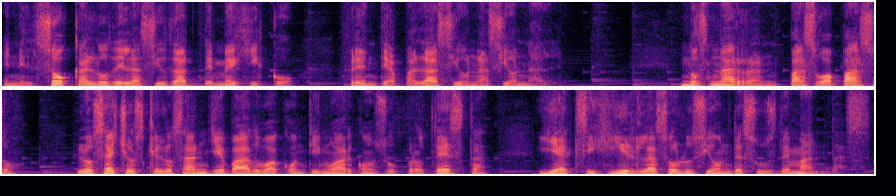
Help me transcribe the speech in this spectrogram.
en el zócalo de la Ciudad de México frente a Palacio Nacional. Nos narran paso a paso los hechos que los han llevado a continuar con su protesta y a exigir la solución de sus demandas.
